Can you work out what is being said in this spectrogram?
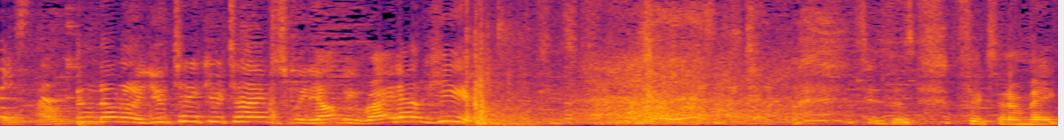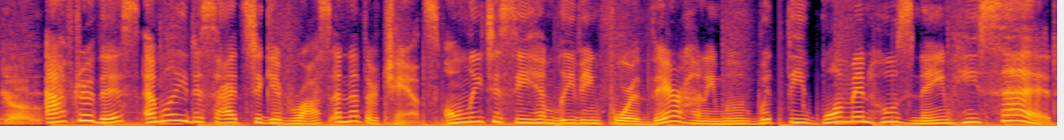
face them? No, no, no, you take your time, sweetie. I'll be right out here. She's just fixing her makeup. After this, Emily decides to give Ross another chance, only to see him leaving for their honeymoon with the woman whose name he said.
